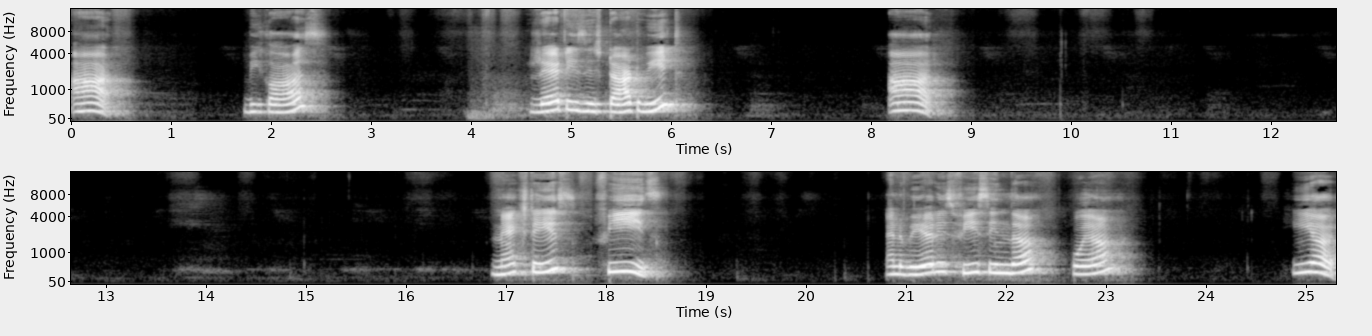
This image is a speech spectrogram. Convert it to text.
R because rat is start with R. Next is fees. And where is fees in the poem? Here,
